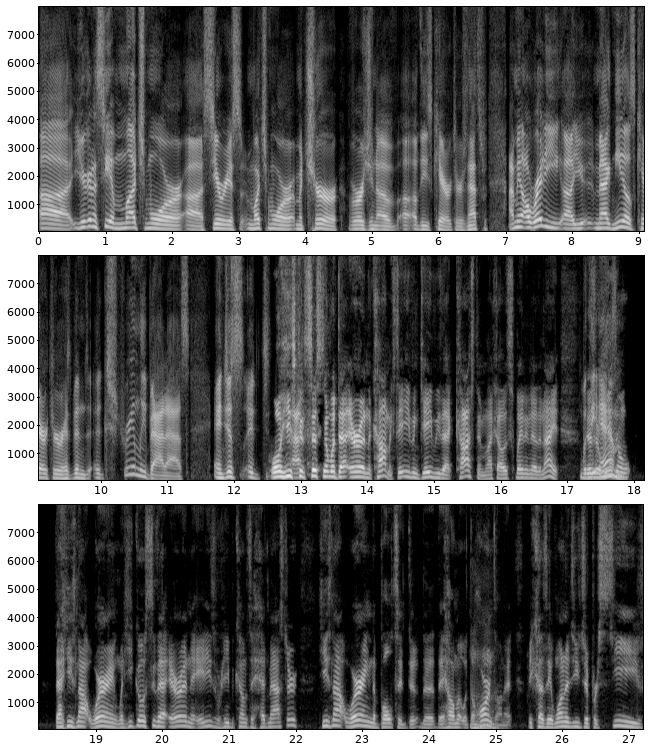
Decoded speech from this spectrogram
uh, you're gonna see a much more uh serious, much more mature version of uh, of these characters. And that's, I mean, already uh, you, Magneto's character has been extremely badass and just it Well, he's I- consistent with that era in the comics. They even gave you that costume, like I was explaining the other night. with There's the a M. reason that he's not wearing when he goes through that era in the 80s where he becomes the headmaster. He's not wearing the bolted the, the, the helmet with the Mhm. horns on it because they wanted you to perceive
